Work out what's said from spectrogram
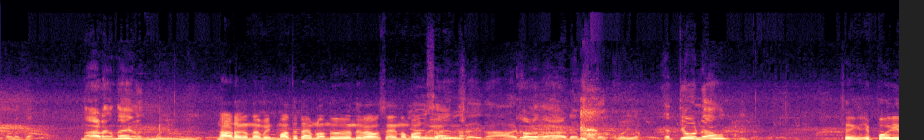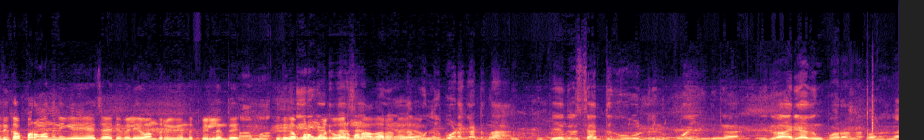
அவ்வளோதான் நாடகம் தான் எங்களுக்கு மொழி நாடகம் தான் மற்ற டைமில் வந்து இந்த விவசாயம் தான் பார்த்துக்கோங்க தான் ஆடு மாடு கோயோ எத்தையோ ஒன்று அவங்க சரிங்க. இப்போ இதுக்கப்புறம் வந்து நீங்கள் ஏஜ் ஆகிட்டு வெளியே வந்துடுவீங்க இந்த ஃபீல்ட்லேருந்து ஆமாம் இதுக்கப்புறம் உங்களுக்கு வருமானம் ஆதாரம் எல்லாம் முடிஞ்சு போன கட்டம் தான். இப்போ ஏதோ சத்துக்கு ஒன்று போயிருக்குங்க ஏதோ அறியாதவங்க போகிறாங்க போகிறாங்க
